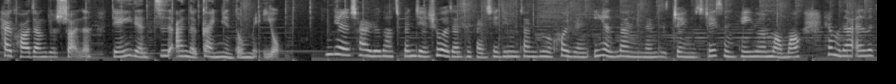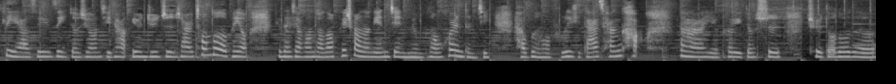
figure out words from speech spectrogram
太夸张就算了，连一点治安的概念都没有。今天的鲨鱼就到这边结束了，再次感谢订阅赞助的会员：伊恩、大龄男子、James、Jason、黑渊、毛毛、黑牡丹、Alex Lee 还有 CZ。都希望其他有愿意支持鲨鱼创作的朋友，可以在下方找到非常的链接，里面有不同会员等级，还有不同的福利给大家参考。那也可以就是去多多的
